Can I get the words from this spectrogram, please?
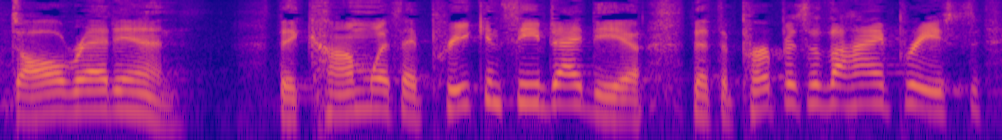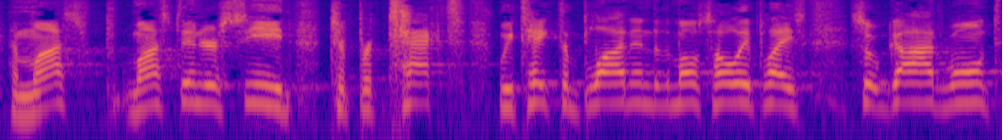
It's all read in. They come with a preconceived idea that the purpose of the high priest must, must intercede to protect. We take the blood into the most holy place so God won't,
